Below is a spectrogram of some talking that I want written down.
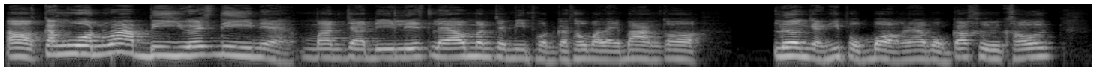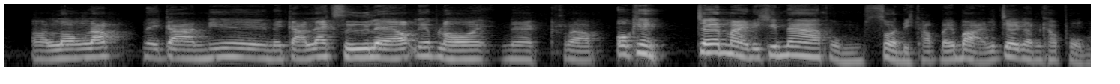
เออกังวลว่า BUSD เนี่ย มันจะดีลิสแล้วมันจะมีผลกระทบอะไรบ้างก็เรื่องอย่างที่ผมบอกนะครับผมก็คือเขาเออรองรับในการที่ในการแลกซื้อแล้วเรียบร้อยนะครับ โอเค เจอกันใหม่ในคลิปหน้าผม สวัสดีครับ บ๊ายบาย แล้วเจอกันครับผม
